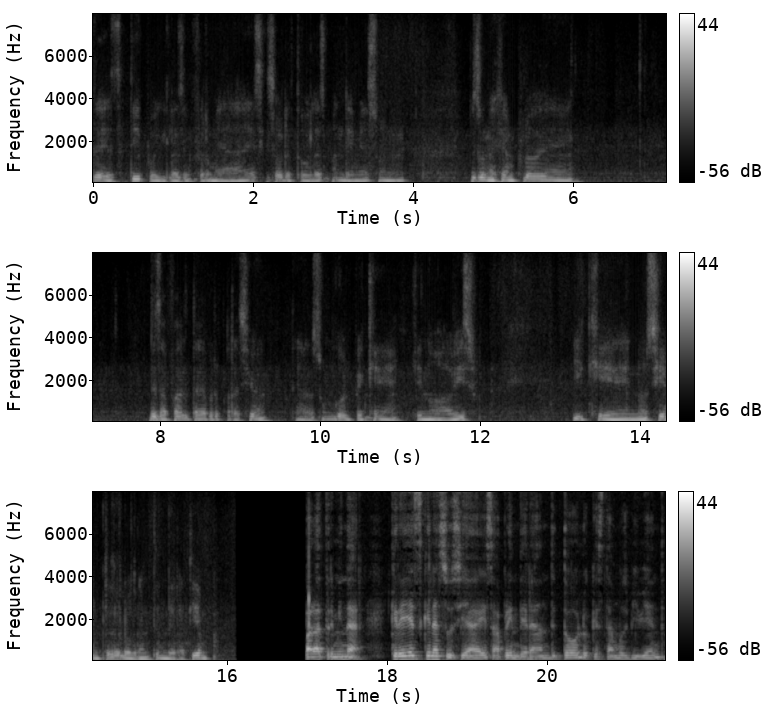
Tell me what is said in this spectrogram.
de este tipo y las enfermedades y sobre todo las pandemias son es un ejemplo de, de esa falta de preparación. Es un golpe que, que no aviso y que no siempre se logra entender a tiempo. Para terminar, ¿crees que las sociedades aprenderán de todo lo que estamos viviendo?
